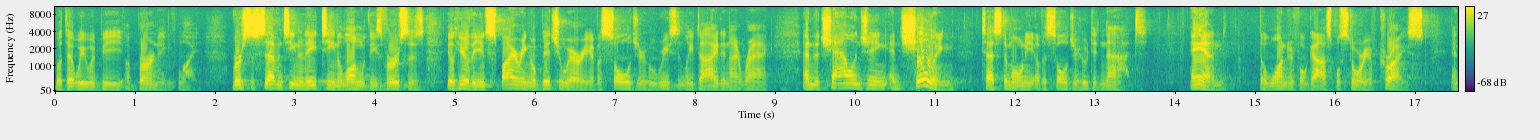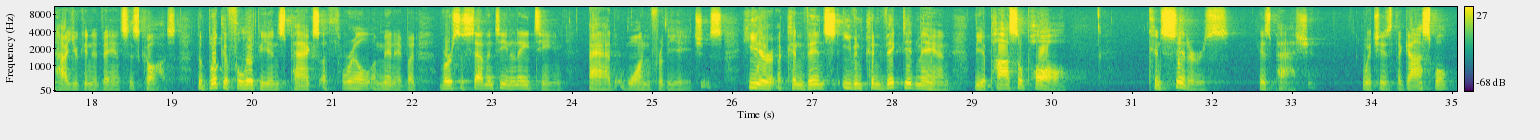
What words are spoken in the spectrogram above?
but that we would be a burning light. Verses 17 and 18, along with these verses, you'll hear the inspiring obituary of a soldier who recently died in Iraq and the challenging and chilling testimony of a soldier who did not, and the wonderful gospel story of Christ and how you can advance his cause. The book of Philippians packs a thrill a minute, but verses 17 and 18 add one for the ages. Here, a convinced, even convicted man, the Apostle Paul, considers his passion, which is the gospel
